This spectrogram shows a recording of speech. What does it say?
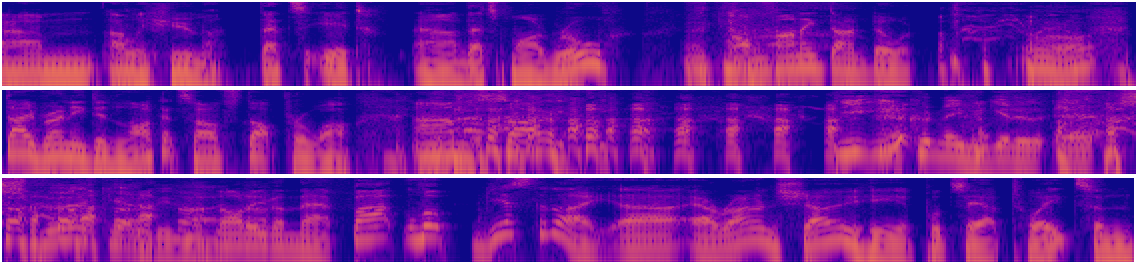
um, only humour. That's it. Uh, that's my rule. Not funny, don't do it. All right. Dave Rennie didn't like it, so I've stopped for a while. Um, so You, you couldn't even get a, a, a smirk out of him, mate. not even that. But look, yesterday, uh, our own show here puts out tweets, and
